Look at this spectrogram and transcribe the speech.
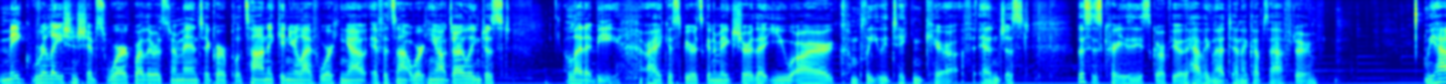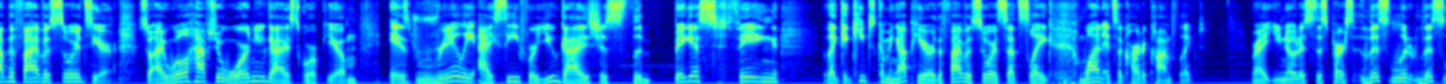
make relationships work whether it's romantic or platonic in your life working out. If it's not working out, darling, just let it be. All right? Cuz spirit's going to make sure that you are completely taken care of and just this is crazy, Scorpio, having that 10 of cups after we have the five of swords here. So i will have to warn you guys scorpio is really i see for you guys just the biggest thing like it keeps coming up here the five of swords that's like one it's a card of conflict right? You notice this person this this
